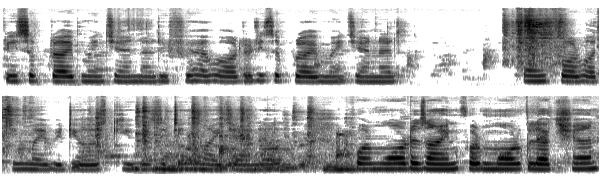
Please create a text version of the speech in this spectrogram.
Please subscribe my channel if you have already subscribed my channel. Thanks for watching my videos. Keep visiting my channel for more design, for more collection.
